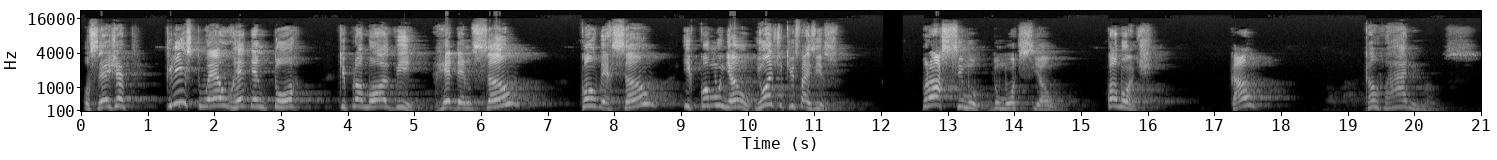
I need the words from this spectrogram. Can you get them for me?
Ou seja, Cristo é o redentor que promove redenção, conversão e comunhão. E onde Cristo faz isso? Próximo do Monte Sião. Qual monte? Cal? Calvário, irmãos.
